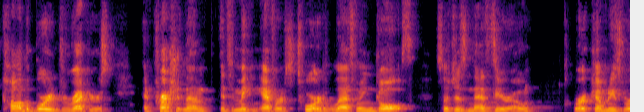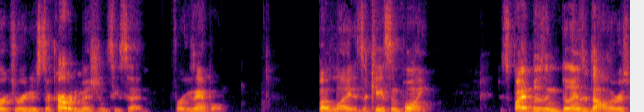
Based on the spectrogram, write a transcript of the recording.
call the board of directors and pressure them into making efforts toward left wing goals, such as net zero, where companies work to reduce their carbon emissions, he said, for example. Bud Light is a case in point. Despite losing billions of dollars,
